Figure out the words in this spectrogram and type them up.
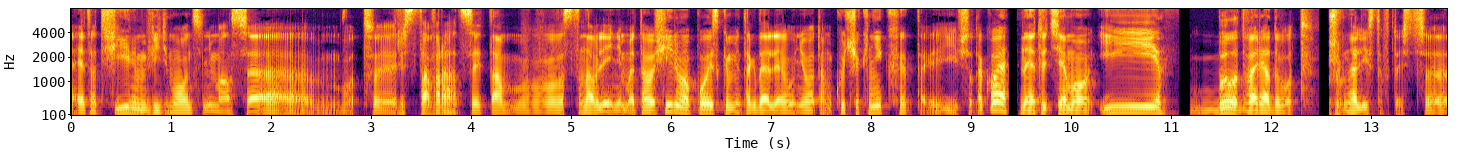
этот фильм, видимо, он занимался вот реставрацией, там, восстановлением этого фильма, поисками и так далее, у него там куча книг и все такое на эту тему, и было два ряда вот журналистов. То есть, э,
